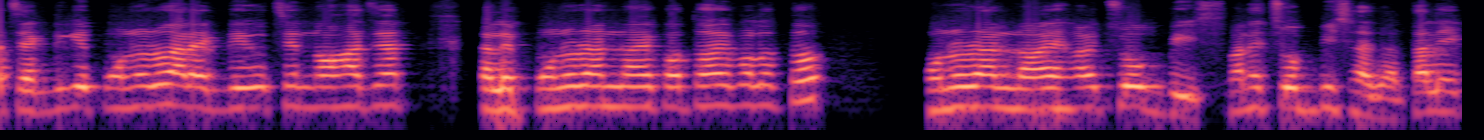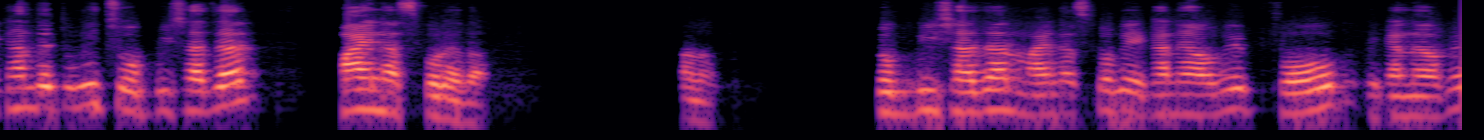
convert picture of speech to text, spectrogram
আছে? একদিকে পনেরো আর একদিকে হচ্ছে ন হাজার তাহলে পনেরো আর নয় কত হয় বলো তো পনেরো আর নয় হয় চব্বিশ মানে চব্বিশ হাজার। তাহলে এখান থেকে তুমি চব্বিশ হাজার মাইনাস করে দাও। চব্বিশ হাজার মাইনাস করবে, এখানে হবে ফোর এখানে হবে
